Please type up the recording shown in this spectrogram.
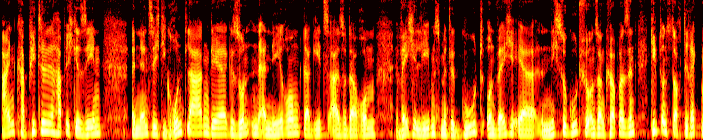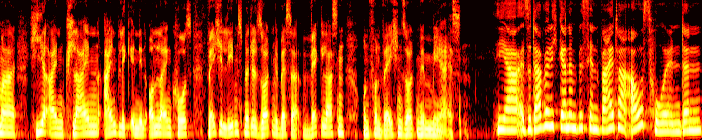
Ein Kapitel habe ich gesehen, nennt sich die Grundlagen der gesunden Ernährung. Da geht es also darum, welche Lebensmittel gut und welche eher nicht so gut für unseren Körper sind. Gibt uns doch direkt mal hier einen kleinen Einblick in den Online-Kurs. Welche Lebensmittel sollten wir besser weglassen und von welchen sollten wir mehr essen? Ja, also da würde ich gerne ein bisschen weiter ausholen, denn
